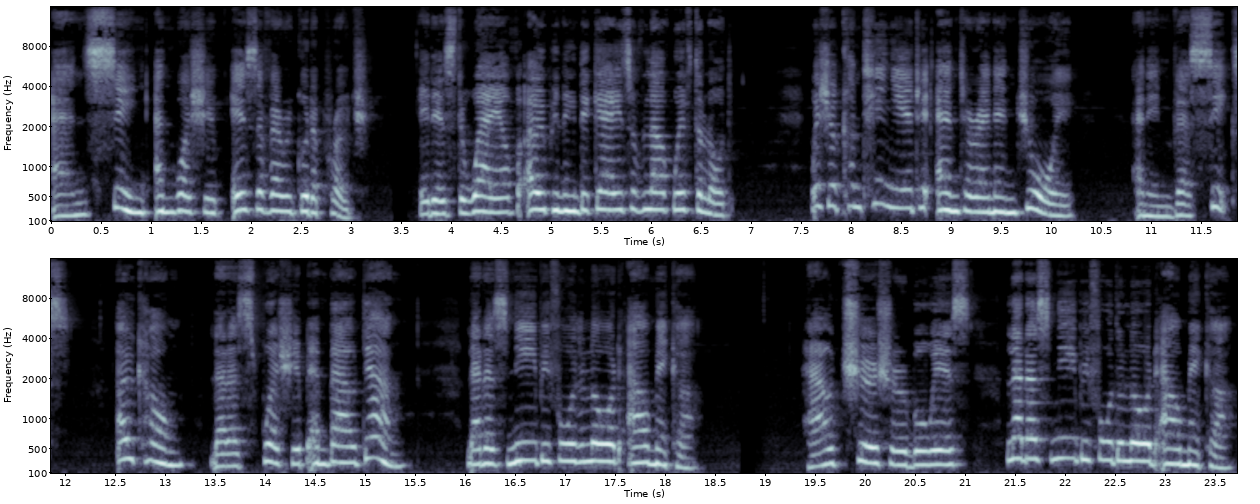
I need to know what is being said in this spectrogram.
and sing and worship is a very good approach. It is the way of opening the gates of love with the Lord. We shall continue to enter and enjoy. And in verse 6, O come, let us worship and bow down. Let us kneel before the Lord our Maker. How treasurable is, let us kneel before the Lord our Maker.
